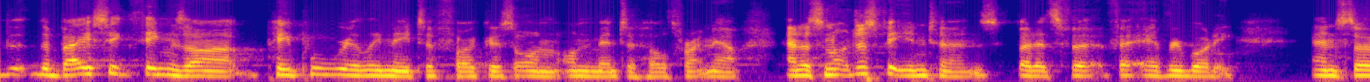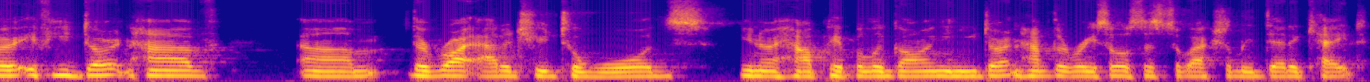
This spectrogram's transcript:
the, the, basic things are people really need to focus on on mental health right now, and it's not just for interns, but it's for for everybody. And so, if you don't have um, the right attitude towards, you know, how people are going, and you don't have the resources to actually dedicate,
